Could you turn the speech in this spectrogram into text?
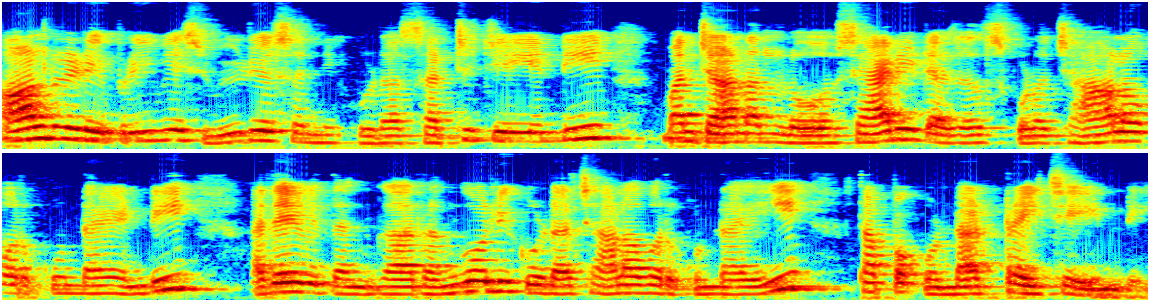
ఆల్రెడీ ప్రీవియస్ వీడియోస్ అన్నీ కూడా సెర్చ్ చేయండి. మన ఛానల్లో శారీ ట్యాజల్స్ కూడా చాలా వరకు ఉన్నాయండి. అదేవిధంగా రంగోలీ కూడా చాలా వరకు ఉన్నాయి. తప్పకుండా ట్రై చేయండి.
